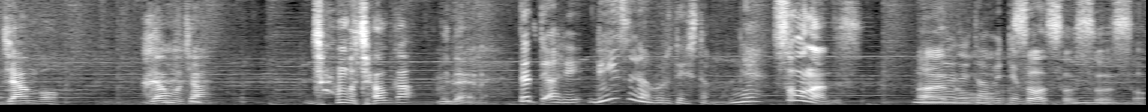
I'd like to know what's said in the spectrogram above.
ジャンボ。ジャンボちゃん？ジャンボちゃうか？みたいな。ーだってあれリーズナブルでしたもんね。そうなんです。みんなで食べても。そうそうそうそう、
